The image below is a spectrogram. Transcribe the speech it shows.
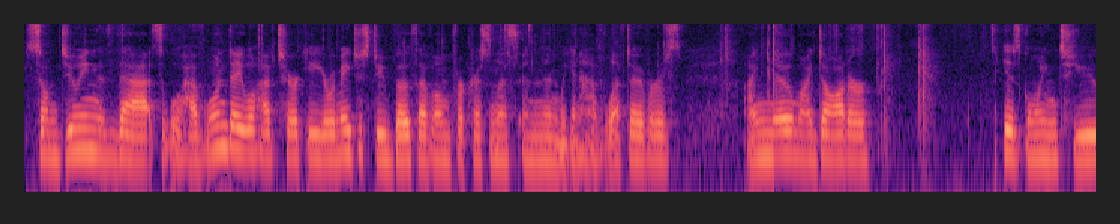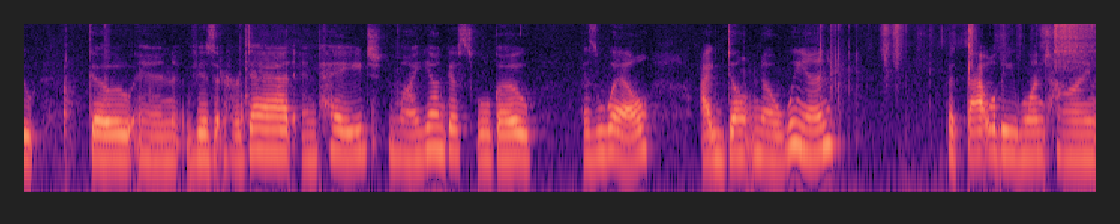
So I'm doing that. So we'll have one day we'll have turkey, or we may just do both of them for Christmas, and then we can have leftovers. I know my daughter is going to go and visit her dad, and Paige, my youngest, will go as well. I don't know when, but that will be one time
